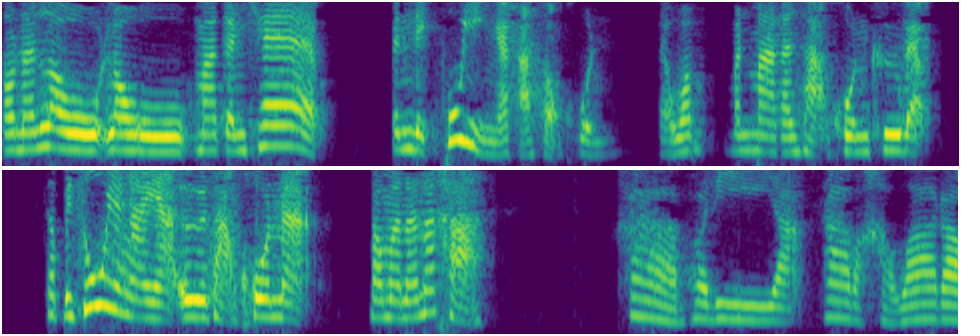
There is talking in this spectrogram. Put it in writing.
ตอนนั้นเราเรามากันแค่เป็นเด็กผู้หญิงอะค่ะสองคน แต่ว่ามันมากันสามคนคือแบบ จะไปสู้ยังไงอะเออสามคนอะประมาณนั้นนะคะค่ะ พอดีอยากทราบอะค่ะ ว่าเรา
